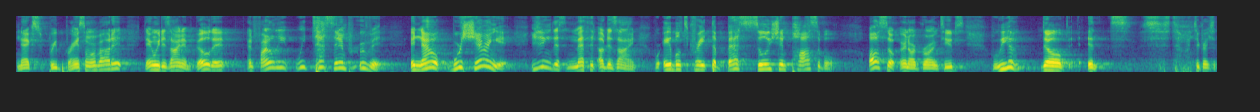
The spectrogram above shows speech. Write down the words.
Next, we brainstorm about it, then we design and build it, and finally, we test and improve it. And now we're sharing it. Using this method of design, we're able to create the best solution possible. Also, in our growing tubes, we have developed system integration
